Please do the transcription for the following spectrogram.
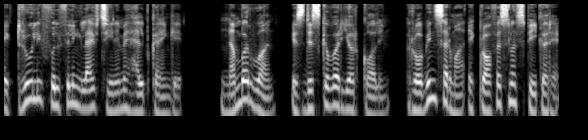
एक ट्रूली फुलफिलिंग लाइफ जीने में हेल्प करेंगे। Number one is discover your calling Robin Sharma एक प्रोफेशनल स्पीकर है।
